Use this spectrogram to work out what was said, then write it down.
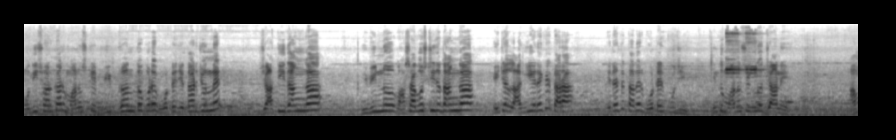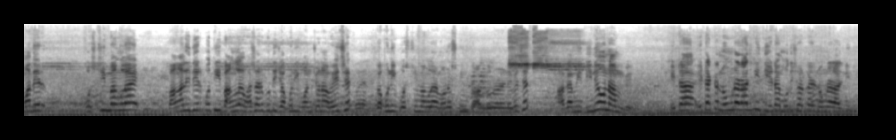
মোদী সরকার মানুষকে বিভ্রান্ত করে ভোটে জেতার জন্যে জাতি দাঙ্গা, বিভিন্ন ভাষাগোষ্ঠীতে দাঙ্গা, এইটা লাগিয়ে রেখে তারা এটা হচ্ছে তাদের ভোটের পুঁজি। কিন্তু মানুষ এগুলো জানে। আমাদের পশ্চিমবাংলায় বাঙালিদের প্রতি, বাংলা ভাষার প্রতি যখনই বঞ্চনা হয়েছে, তখনই পশ্চিমবাংলার মানুষ কিন্তু আন্দোলনে নেমেছে। আগামী দিনেও নামবে। এটা এটা একটা নোংরা রাজনীতি, এটা মোদী সরকারের নোংরা রাজনীতি।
